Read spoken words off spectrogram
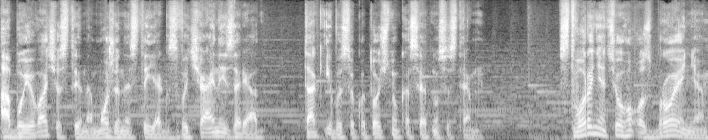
а бойова частина може нести як звичайний заряд, так і високоточну касетну систему. Створення цього озброєння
